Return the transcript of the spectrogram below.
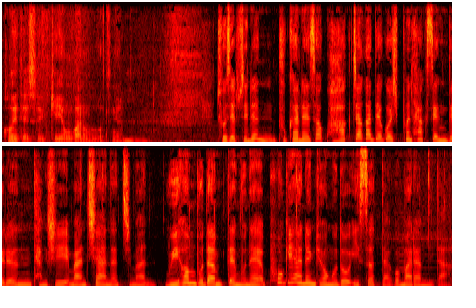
그거에 대해서 이렇게 연구하는 거거든요. 음. 조셉 씨는 북한에서 과학자가 되고 싶은 학생들은 당시 많지 않았지만 위험 부담 때문에 포기하는 경우도 있었다고 말합니다.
